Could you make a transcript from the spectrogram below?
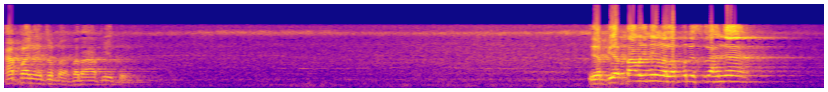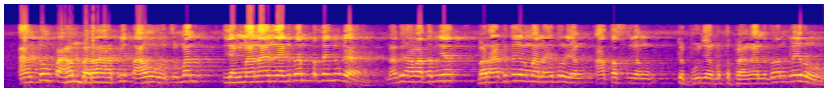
Apanya coba bara api itu? Ya biar tahu ini walaupun istilahnya Antum paham bara api tahu, cuman yang mananya itu kan penting juga. Nanti khawatirnya bara api itu yang mana itu yang atas yang debunya bertebangan itu kan keliru.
